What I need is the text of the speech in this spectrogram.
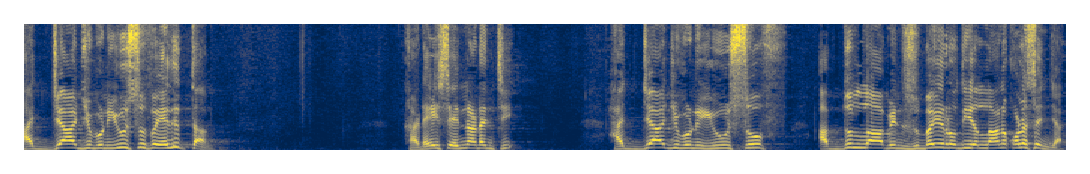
ஹஜ்ஜாஜிபின் யூசுஃபை எதிர்த்தாங்க. கடைசி என்ன அடைஞ்சி? ஹஜ்ஜாஜ் பின் யூசுப் அப்துல்லா பின் ஜுபைர் ரொதி அல்லான்னு கொலை செஞ்சார்.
